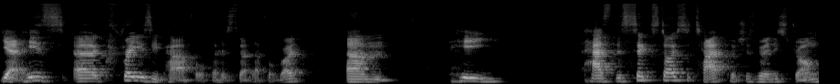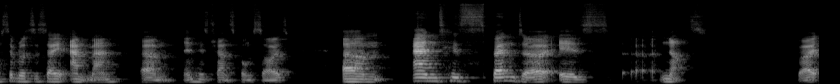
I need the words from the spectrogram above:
yeah, he's uh, crazy powerful for his threat level, right? Um, he has the six dice attack, which is really strong, similar to say Ant Man um, in his transform side, um, and his spender is nuts, right?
